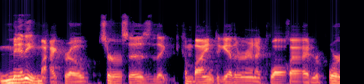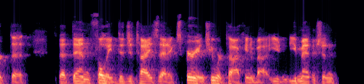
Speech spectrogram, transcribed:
many micro services that combine together in a qualified report that that then fully digitize that experience you were talking about. You, you mentioned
